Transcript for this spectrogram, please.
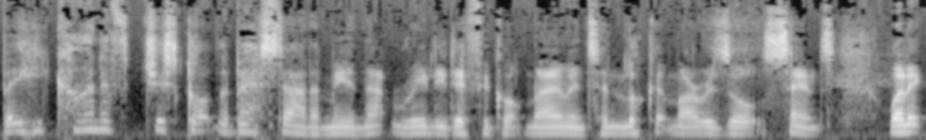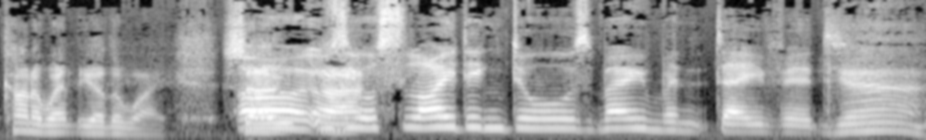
but he kind of just got the best out of me in that really difficult moment. And look at my results since. Well, it kind of went the other way. So, oh, it was uh, your sliding doors moment, David. yeah.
